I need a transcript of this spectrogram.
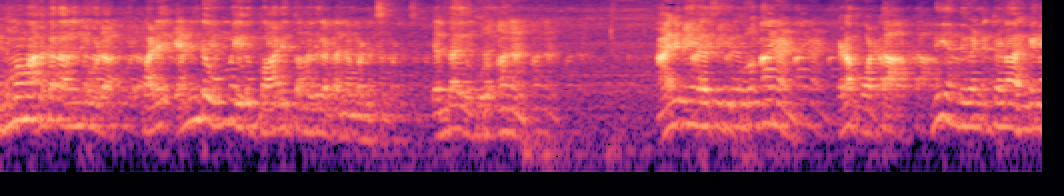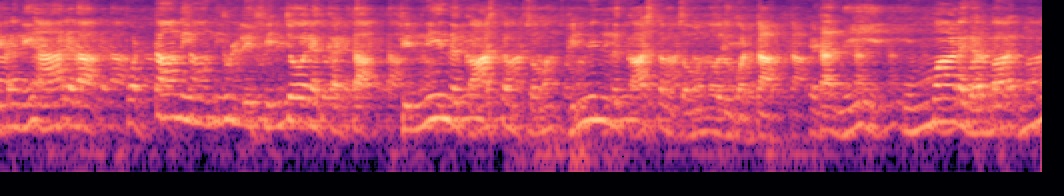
ഉമ്മമാർക്ക് അറിഞ്ഞുകൂടാ പഴയ എന്റെ ഉമ്മ ഇത് പാടി തന്നത് കേട്ടാ ഞാൻ പഠിച്ചു എന്താ ഇത്? ഖുർആനാണ്. ഖുർആനാണ്. എടാ പൊട്ട നീ എന്ത് കണ്ടിട്ടടാ അഹങ്കരിക്കണം? നീ ആരടാ? പൊട്ട നീ മുണ്ടുള്ളി ഫിഞ്ചോര കട്ട. പിന്നീന്ന് കാഷ്ടം ചുമ പിന്നിന്ന് കാഷ്ടം ചുമന്ന ഒരു കൊട്ട. എടാ നീ ഉമ്മാടെ ഗർഭ ഉമ്മ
